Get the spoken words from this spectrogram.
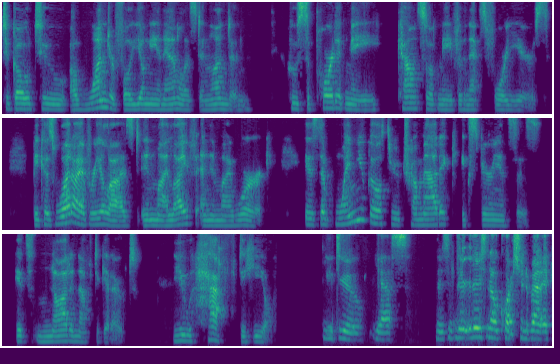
to go to a wonderful Jungian analyst in London who supported me, counseled me for the next four years. Because what I've realized in my life and in my work is that when you go through traumatic experiences, it's not enough to get out. You have to heal. You do, yes. There's there, there's no question about it,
